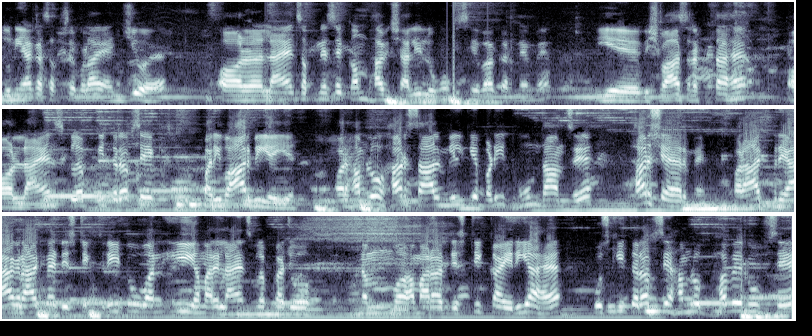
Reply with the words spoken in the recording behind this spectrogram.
दुनिया का सबसे बड़ा एनजीओ है और लायंस अपने से कम भाग्यशाली लोगों की सेवा करने में ये विश्वास रखता है और लायंस क्लब की तरफ़ से एक परिवार भी है ये और हम लोग हर साल मिल के बड़ी धूमधाम से हर शहर में और आज प्रयागराज में district three two one E हमारे लायंस क्लब का जो नम, हमारा डिस्ट्रिक्ट का एरिया है उसकी तरफ़ से हम लोग भव्य रूप से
